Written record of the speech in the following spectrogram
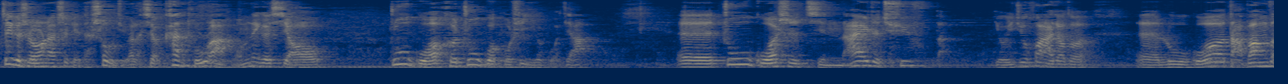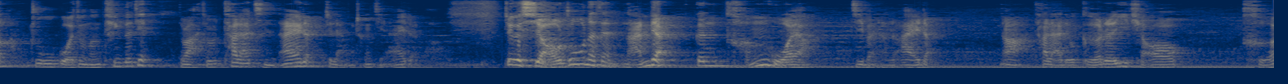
这个时候呢是给他授爵了。小看图啊，我们那个小诸国和诸国不是一个国家，呃，诸国是紧挨着曲阜的。有一句话叫做。呃，鲁国打梆子，诸国就能听得见，对吧？就是他俩紧挨着，这两个城紧挨着。这个小朱呢，在南边，跟滕国呀，基本上是挨着，啊，他俩就隔着一条河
